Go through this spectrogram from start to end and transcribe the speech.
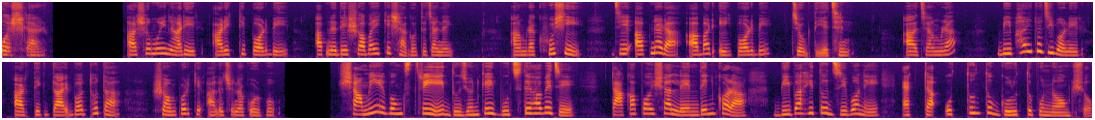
নমস্কার। আসাময়ী নারীর আরেকটি পর্বে আপনাদের সবাইকে স্বাগত জানাই। আমরা খুশি যে আপনারা আবার এই পর্বে যোগ দিয়েছেন। আজ আমরা বিবাহিত জীবনের আর্থিক দায়বদ্ধতা সম্পর্কে আলোচনা করব। স্বামী এবং স্ত্রী দুজনকেই বুঝতে হবে যে টাকা পয়সা লেনদেন করা বিবাহিত জীবনে একটা অত্যন্ত গুরুত্বপূর্ণ অংশ।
